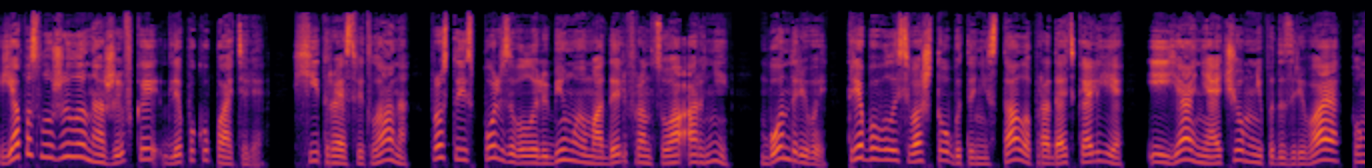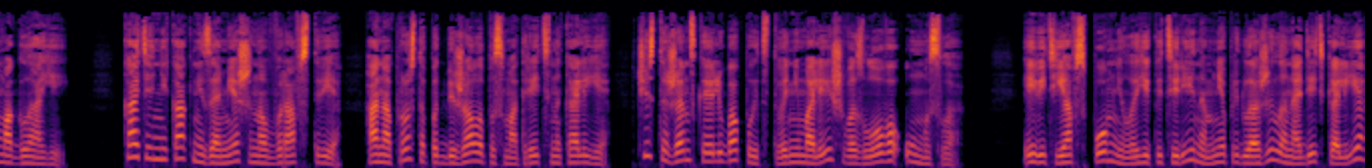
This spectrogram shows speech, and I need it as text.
Я послужила наживкой для покупателя. Хитрая Светлана просто использовала любимую модель Франсуа Арни. Бондаревой требовалось во что бы то ни стало продать колье, и я, ни о чем не подозревая, помогла ей. Катя никак не замешана в воровстве, она просто подбежала посмотреть на колье. Чисто женское любопытство, ни малейшего злого умысла. И ведь я вспомнила, Екатерина мне предложила надеть колье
